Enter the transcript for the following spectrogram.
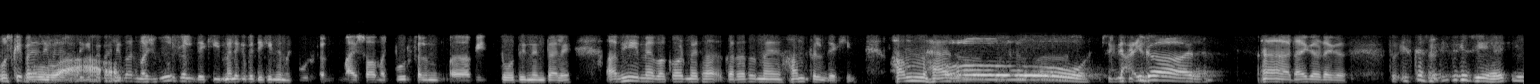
उसके पहले. ज़िंदगी में पहली बार मजबूर फ़िल्म देखी। मैंने कभी देखी नहीं Majboor film. I saw Majboor film अभी दो तीन दिन पहले। अभी मैं वर्कआउट में था कर रहा था मैं हम फ़िल्म देखी। हम हैज़ टाइगर हाँ टाइगर टाइगर तो इसका सर्टिफिकेट ये है कि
